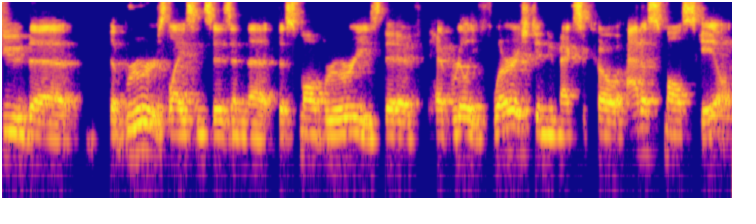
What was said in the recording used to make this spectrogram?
to the the brewers licenses and the the small breweries that have have really flourished in New Mexico at a small scale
